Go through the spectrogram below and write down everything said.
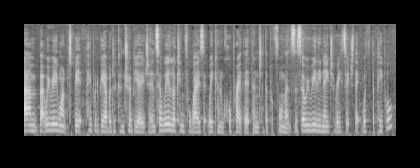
um, but we really want to be, people to be able to contribute, and so we're looking for ways that we can incorporate that into the performance. And so we really need to research that with the people.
